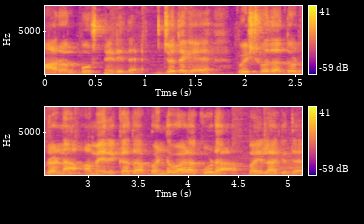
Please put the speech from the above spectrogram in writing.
ಮಾರೋಲ್ ಬೂಸ್ಟ್ ನೀಡಿದೆ. ಜೊತೆಗೆ ವಿಶ್ವದ ದೊಡ್ಡಣ್ಣ ಅಮೆರಿಕದ ಬಂಡವಾಳ ಕೂಡ ಬಯಲಾಗಿದೆ.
